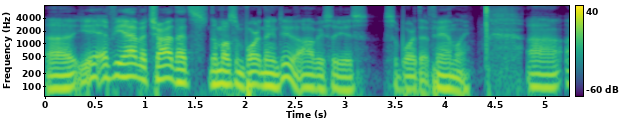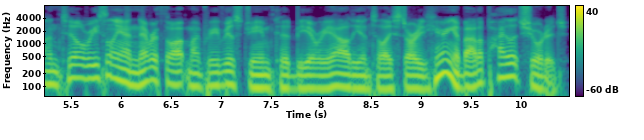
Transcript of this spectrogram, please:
uh, yeah, if you have a child, that's the most important thing to do, obviously, is support that family. Uh, until recently, I never thought my previous dream could be a reality until I started hearing about a pilot shortage.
